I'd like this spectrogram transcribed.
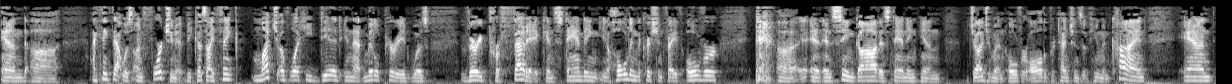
And uh, I think that was unfortunate because I think much of what he did in that middle period was very prophetic and standing, you know, holding the Christian faith over uh, and, and seeing God as standing in judgment over all the pretensions of humankind. And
